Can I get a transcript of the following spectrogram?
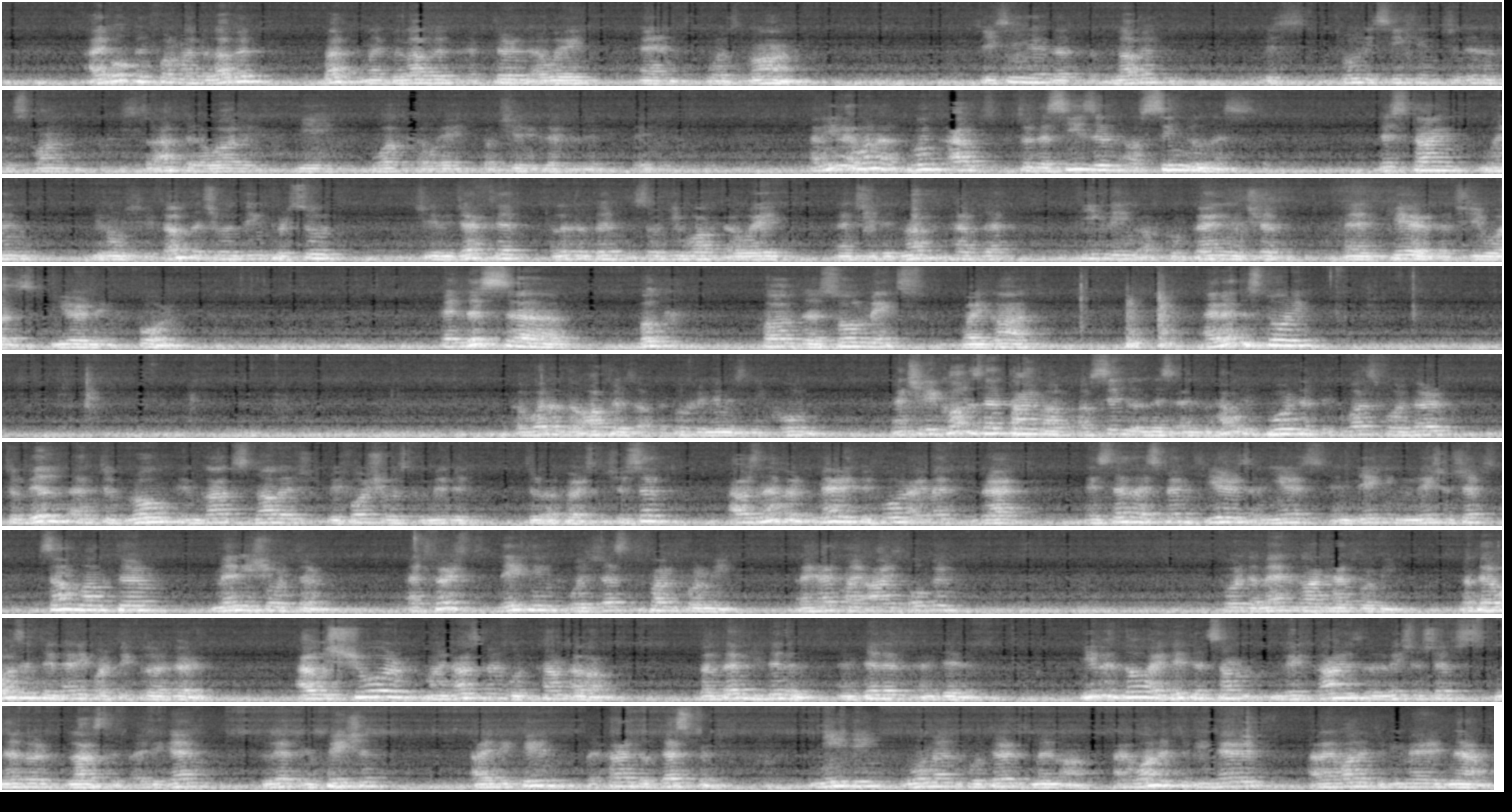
I opened for my beloved, but my beloved had turned away and was gone. So you see here that the beloved is truly seeking, she didn't respond. So after a while, he walked away, but she regretted it. And here I want to point out to the season of singleness. This time when, you know, she felt that she was being pursued, she rejected a little bit, so he walked away, and she did not have that feeling of companionship and care that she was yearning for. In this uh, book called The Soulmates by God, I read a story of one of the authors of the book. Her name is Nicole. And she recalls that time of, of singleness and how important it was for her to build and to grow in God's knowledge before she was committed to a person. She said, I was never married before I met Brad. Instead, I spent years and years in dating relationships, some long term, many short term. At first, dating was just fun for me. I had my eyes open for the man God had for me, but I wasn't in any particular hurry. I was sure my husband would come along, but then he didn't, and didn't, and didn't. Even though I dated some great guys, the relationships never lasted. I began to get impatient. I became the kind of desperate, needy woman who turns men off. I wanted to be married, and I wanted to be married now.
